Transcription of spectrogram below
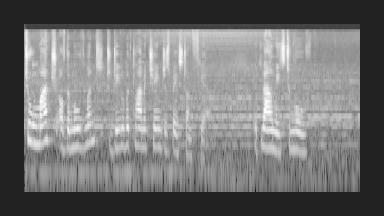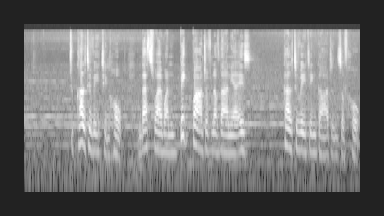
Too much of the movement to deal with climate change is based on fear. It now needs to move to cultivating hope. And that's why one big part of Navdanya is cultivating gardens of hope.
